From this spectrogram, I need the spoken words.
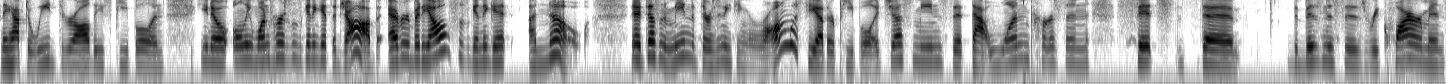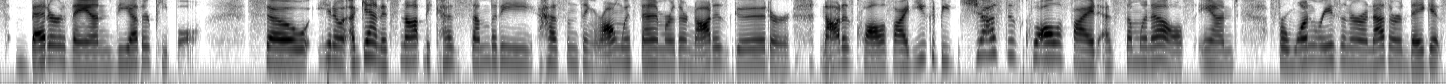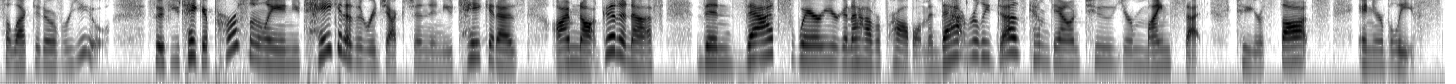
they have to weed through all these people and you know only one person's going to get the job. Everybody else is going to get a no. Now, it doesn't mean that there's anything wrong with the other people. It just means that that one person fits the the business's requirements better than the other people so, you know, again, it's not because somebody has something wrong with them or they're not as good or not as qualified. You could be just as qualified as someone else, and for one reason or another, they get selected over you. So, if you take it personally and you take it as a rejection and you take it as I'm not good enough, then that's where you're going to have a problem. And that really does come down to your mindset, to your thoughts and your beliefs.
